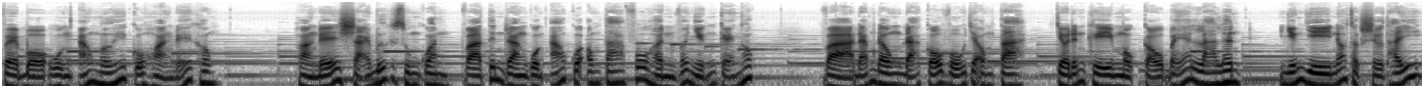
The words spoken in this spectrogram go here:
về bộ quần áo mới của hoàng đế không hoàng đế sải bước xung quanh và tin rằng quần áo của ông ta vô hình với những kẻ ngốc và đám đông đã cổ vũ cho ông ta cho đến khi một cậu bé la lên những gì nó thật sự thấy,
